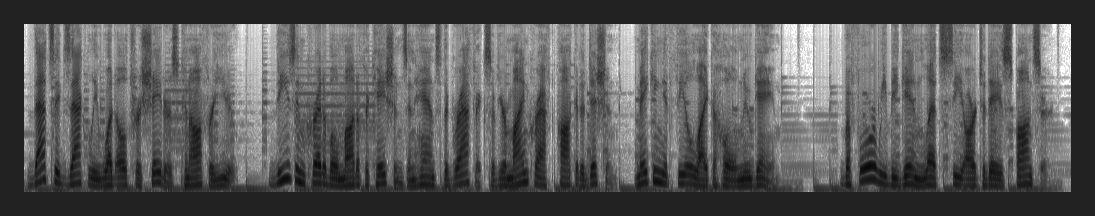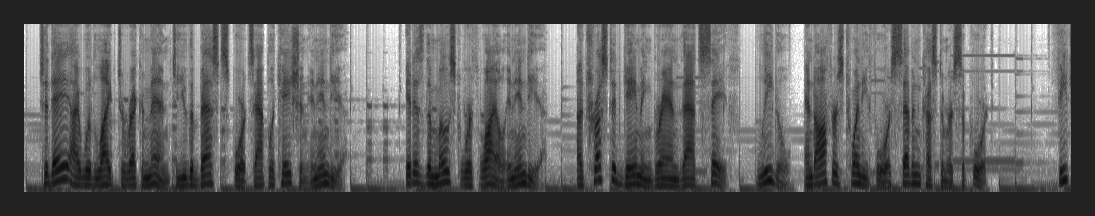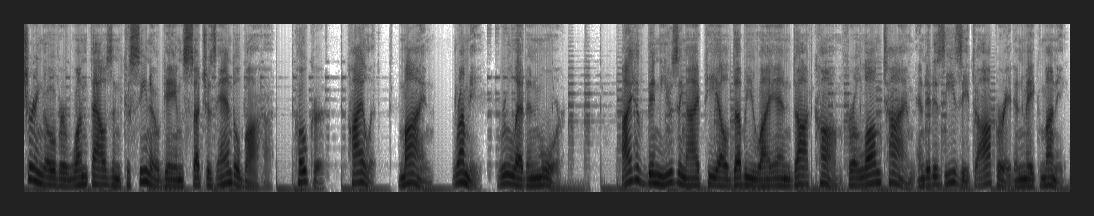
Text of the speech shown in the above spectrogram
That's exactly what Ultra Shaders can offer you. These incredible modifications enhance the graphics of your Minecraft Pocket Edition, making it feel like a whole new game. Before we begin let's see our today's sponsor. Today I would like to recommend to you the best sports application in India. It is the most worthwhile in India. A trusted gaming brand that's safe, legal, and offers 24-7 customer support. Featuring over 1,000 casino games such as Andar Bahar, Poker, Pilot, Mine, Rummy, Roulette and more. I have been using IPLWIN.com for a long time and it is easy to operate and make money.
